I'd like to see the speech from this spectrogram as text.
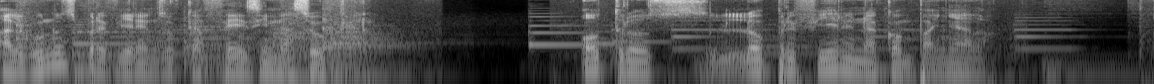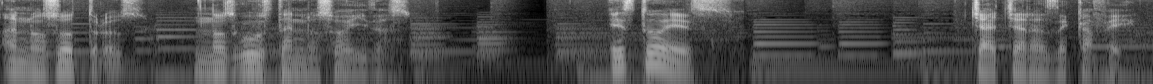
Algunos prefieren su café sin azúcar. Otros lo prefieren acompañado. A nosotros nos gustan los oídos. Esto es Chácharas de Café.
